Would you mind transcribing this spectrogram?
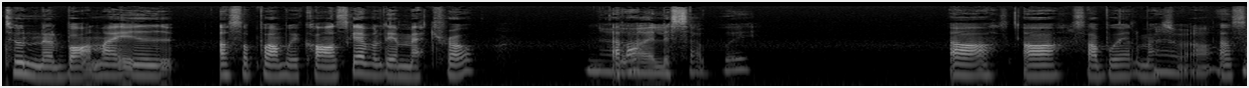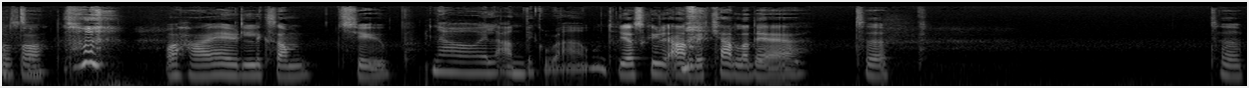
tunnelbana i, alltså på amerikanska är väl det metro? Ja, Eller? eller Subway. Ja, ja, subway eller metro. Ja, alltså så. Och här är det liksom tube. Ja, eller underground. Jag skulle aldrig kalla det typ Typ,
